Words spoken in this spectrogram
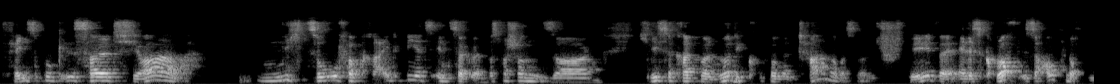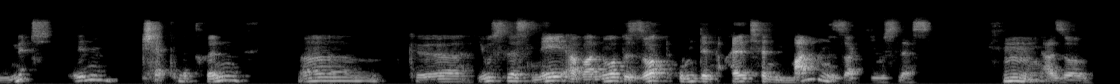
Facebook ist halt, ja, nicht so verbreitet wie jetzt Instagram, muss man schon sagen. Ich lese gerade mal nur die Kommentare, was da steht, weil Alice Croft ist ja auch noch mit im Chat mit drin. Ähm, okay. Useless, nee, er war nur besorgt um den alten Mann, sagt Useless. Hm, also,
